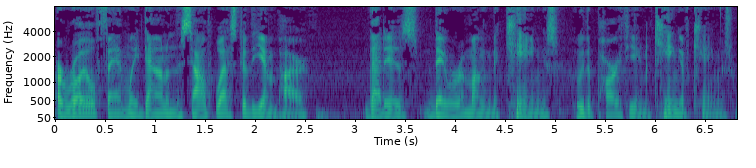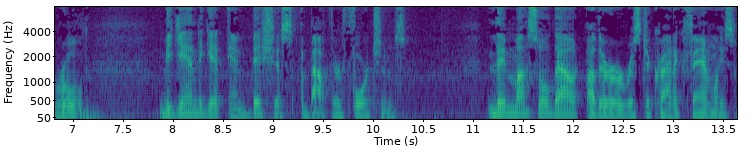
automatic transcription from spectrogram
a royal family down in the southwest of the empire, that is, they were among the kings who the Parthian king of kings ruled, began to get ambitious about their fortunes. They muscled out other aristocratic families,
